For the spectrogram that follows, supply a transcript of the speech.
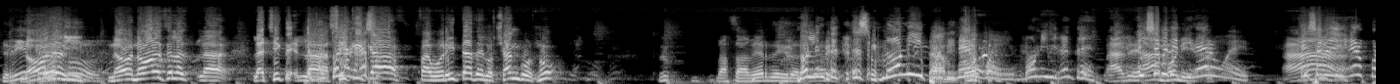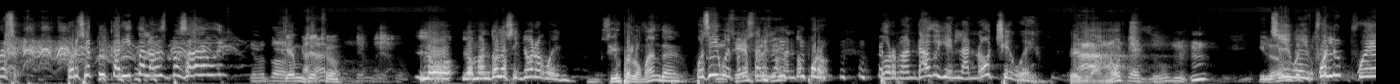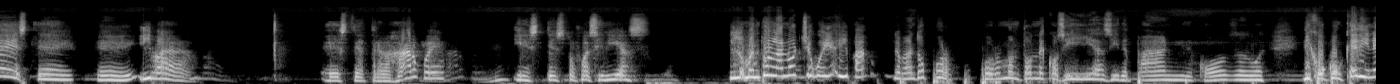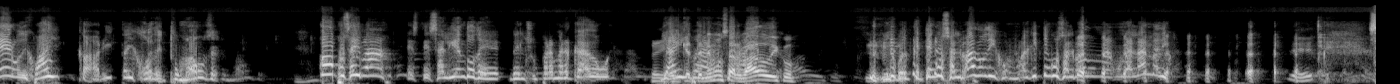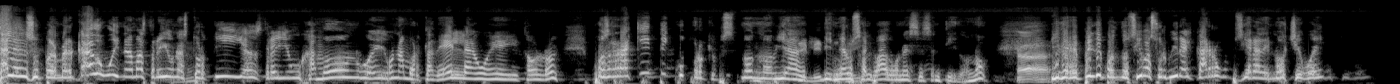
¿Te ríes? No, Moni. no, no, es la, la, la chica, la psíquica favorita de los changos, ¿no? Vas a ver, de No le entendés. Money por Ah, dinero, güey. Money, vidente. Ah, Él ah, sabe de money, dinero, ah. güey. Ah. Él sabe de dinero. Por, eso- por cierto, el carita la vez pasada, güey. ¿Qué muchacho? Lo, lo mandó la señora, güey. Siempre lo manda. Pues sí, güey, pero esta vez lo mandó por, por mandado y en la noche, güey. En la Ah, noche. Y luego, Sí, güey, fue, fue este, eh, iba este, a trabajar, güey. Y este, esto fue hace días. Y lo mandó en la noche, güey, ahí va. Le mandó por, por un montón de cosillas y de pan y de cosas, güey. Dijo, ¿con qué dinero? Dijo, ay, carita, hijo de tu mouse. Ah, pues ahí va, este, saliendo de, del supermercado, güey. El que tenemos salvado, dijo. Dijo, tengo salvado, dijo, aquí tengo salvado una, una lana, dijo. Sale del supermercado, güey, nada más traía unas tortillas, traía un jamón, güey, una mortadela, güey, y todo el rollo. Pues raquítico, porque pues, no, no había dinero salvado en ese sentido, ¿no? Ah, Y de repente cuando se iba a subir al carro, pues ya era de noche, güey.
